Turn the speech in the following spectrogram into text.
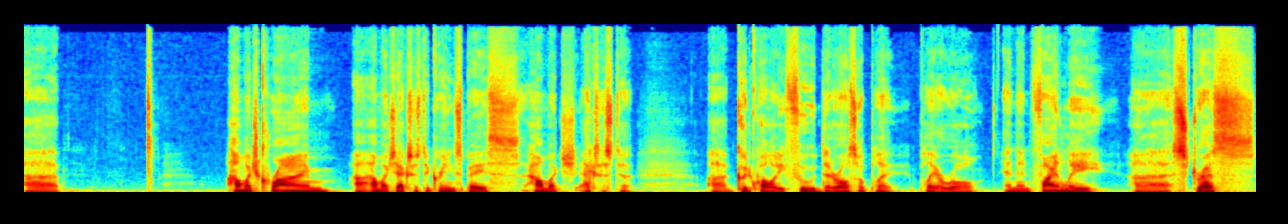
uh, how much crime, uh, how much access to green space, how much access to uh, good quality food that are also play, play a role. And then finally, uh, stress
